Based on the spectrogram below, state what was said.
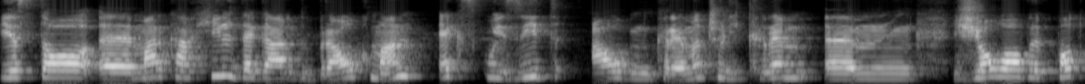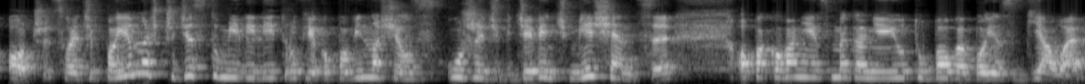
Jest to e, marka Hildegard Braukmann Exquisite Augencreme, czyli krem em, ziołowy pod oczy. Słuchajcie, pojemność 30 ml, jego powinno się zużyć w 9 miesięcy. Opakowanie jest mega nie YouTube'owe, bo jest białe.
